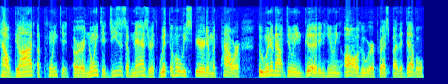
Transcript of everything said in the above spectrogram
how God appointed or anointed Jesus of Nazareth with the Holy Spirit and with power, who went about doing good and healing all who were oppressed by the devil,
